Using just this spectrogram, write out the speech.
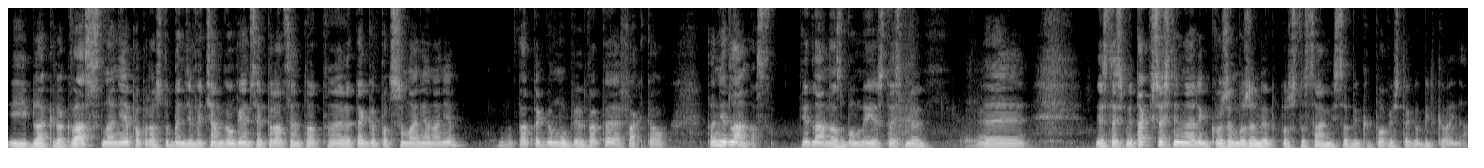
i BlackRock was, no nie, po prostu będzie wyciągał więcej procent od e, tego podtrzymania na nie. No, dlatego mówię, w ETF-ach to, to nie dla nas. Nie dla nas, bo my jesteśmy e, jesteśmy tak wcześnie na rynku, że możemy po prostu sami sobie kupować tego bitcoina.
